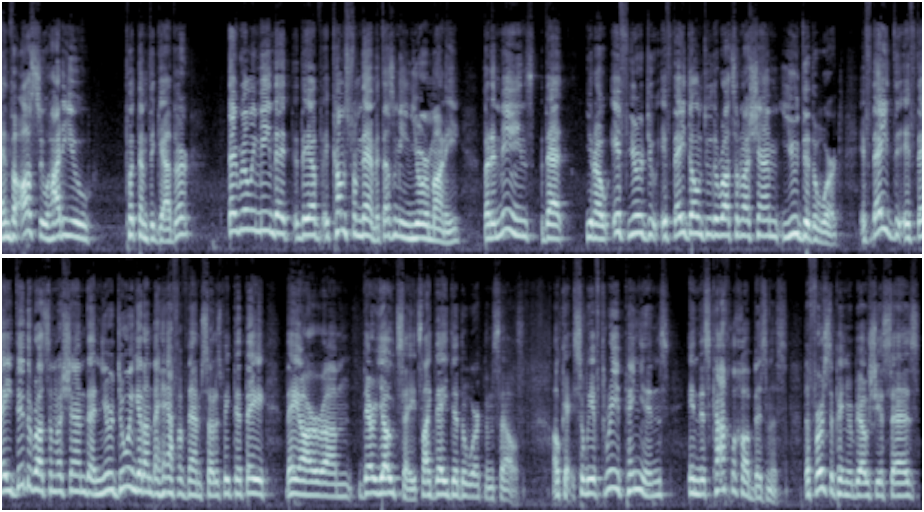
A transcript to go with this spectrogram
and va'asu. How do you put them together? They really mean that they have. It comes from them. It doesn't mean your money, but it means that you know if you're do if they don't do the ratzon Hashem, you did the work. If they if they did the Ratzon Hashem, then you're doing it on behalf of them, so to speak. That they they are um, they're yotze. It's like they did the work themselves. Okay, so we have three opinions in this kachlecha business. The first opinion, Rabbi Yoshia says,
